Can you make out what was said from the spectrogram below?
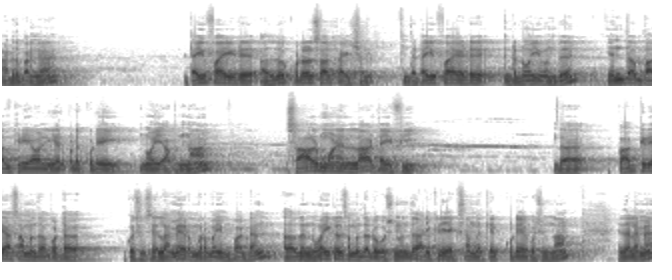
அடுத்து பாருங்கள் டைஃபாய்டு அதாவது குடல்சார் காய்ச்சல். இந்த டைஃபாய்டு என்ற நோய் வந்து எந்த பாக்டீரியாவால் ஏற்படக்கூடிய நோய் அப்படின்னா சால்மோனெல்லா டைஃபி. இந்த பாக்டீரியா சம்மந்தப்பட்ட கொஷின்ஸ் எல்லாமே ரொம்ப ரொம்ப இம்பார்ட்டன்ட் அதாவது நோய்கள் சம்மந்தப்பட்ட கொஷின் வந்து அடிக்கடி எக்ஸாமில் கேட்கக்கூடிய கொஷின் தான். இதெல்லாமே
